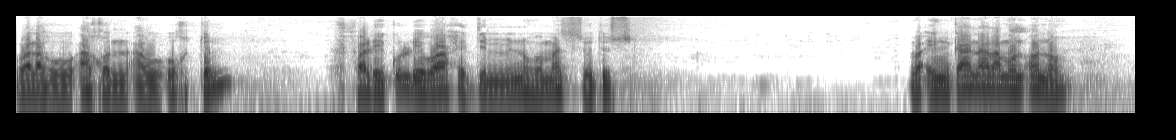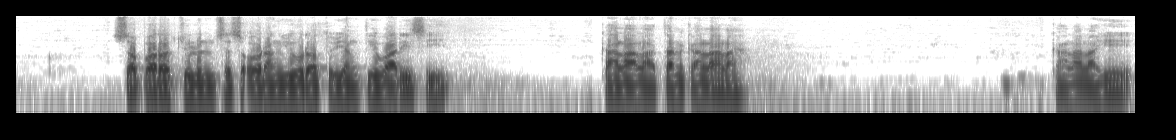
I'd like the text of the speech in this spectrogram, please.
walahu akhun aw ukhtun falikulli wahidin minhum sudus wa in kana lamun ono Sapa rajulun seseorang yuratu yang diwarisi kalalatan kalalah kalalahi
